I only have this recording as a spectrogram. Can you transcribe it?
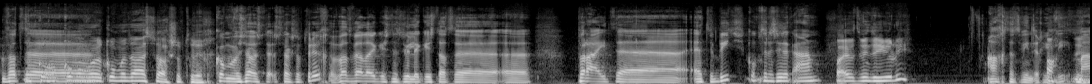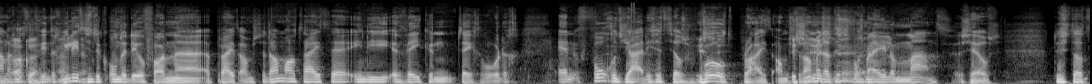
Wat, komen, eh, komen, we, komen we daar straks op terug? komen we zo st- straks op terug. Wat wel leuk is natuurlijk, is dat eh eh Pride at the Beach komt er natuurlijk aan. 25 juli? 28 juli, 28, maandag oké. 28 Ja, juli. Het is natuurlijk onderdeel van Pride Amsterdam altijd in die weken tegenwoordig. En volgend jaar is het zelfs World Pride Amsterdam. is- en dat is volgens mij een hele maand zelfs. Dus dat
